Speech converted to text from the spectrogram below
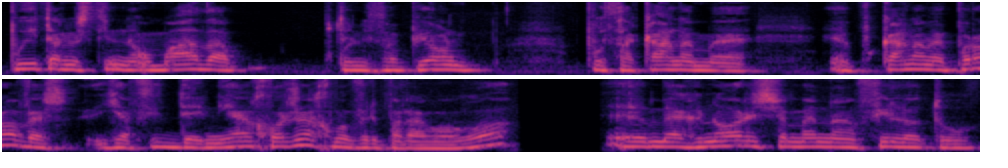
που ήταν στην ομάδα των ηθοποιών που θα κάναμε, ε, που κάναμε πρόβες για αυτή την ταινία χωρίς να έχουμε βρει παραγωγό ε, με γνώρισε με έναν φίλο του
